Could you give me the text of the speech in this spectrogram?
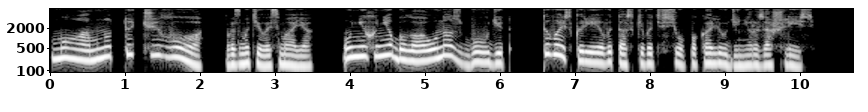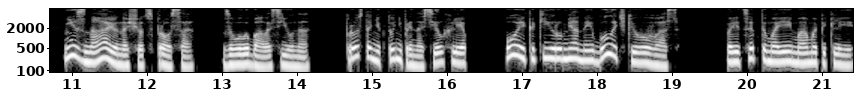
«Мам, ну ты чего?» — возмутилась Майя. «У них не было, а у нас будет. Давай скорее вытаскивать все, пока люди не разошлись». «Не знаю насчет спроса», — заулыбалась Юна. «Просто никто не приносил хлеб. Ой, какие румяные булочки у вас!» По рецепту моей мамы пекли.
